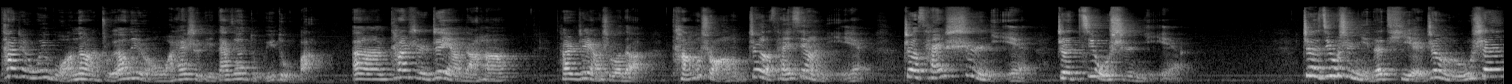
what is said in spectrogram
他这个微博呢，主要内容我还是给大家读一读吧。嗯，他是这样的哈，他是这样说的：唐爽，这才像你，这才是你，这就是你，这就是你的铁证如山。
